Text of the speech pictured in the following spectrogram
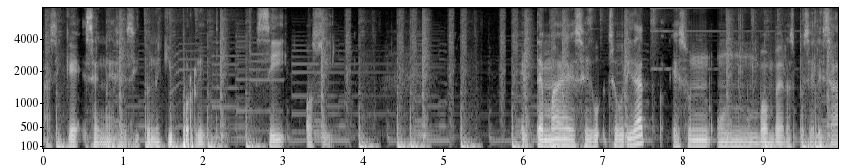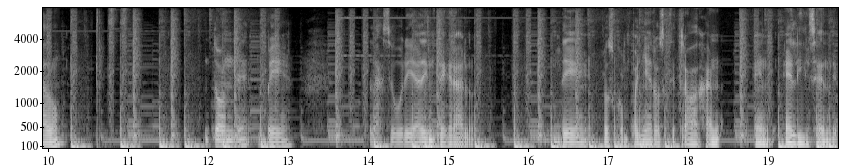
Así que se necesita un equipo RIT, sí o sí. El tema de seguridad es un, bombero especializado donde ve la seguridad integral de los compañeros que trabajan en el incendio.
